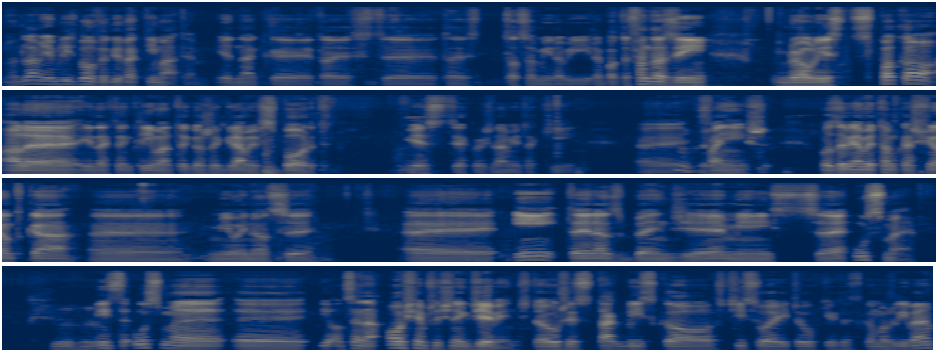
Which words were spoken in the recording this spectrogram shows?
No dla mnie Blitzball wygrywa klimatem. Jednak e, to jest, e, to jest to, co mi robi robotę. Fantasy Brawl jest spoko, ale jednak ten klimat tego, że gramy w sport jest jakoś dla mnie taki okay. fajniejszy. Pozdrawiamy Tomka Świątka. Miłej nocy. E, I teraz będzie miejsce ósme. Mhm. Miejsce ósme e, i ocena 8,9. To już jest tak blisko ścisłej czołówki, jak to jest tylko możliwe.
